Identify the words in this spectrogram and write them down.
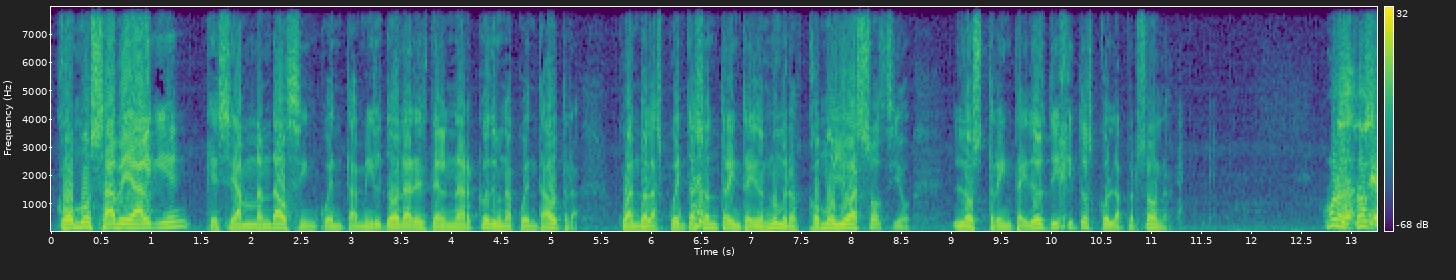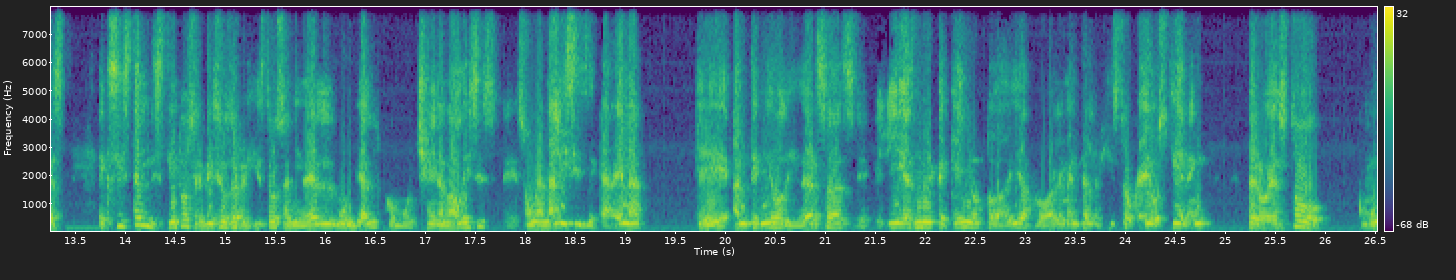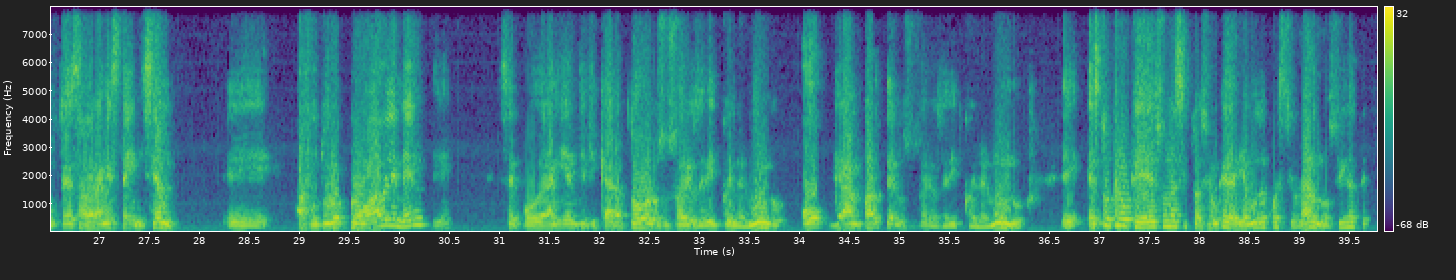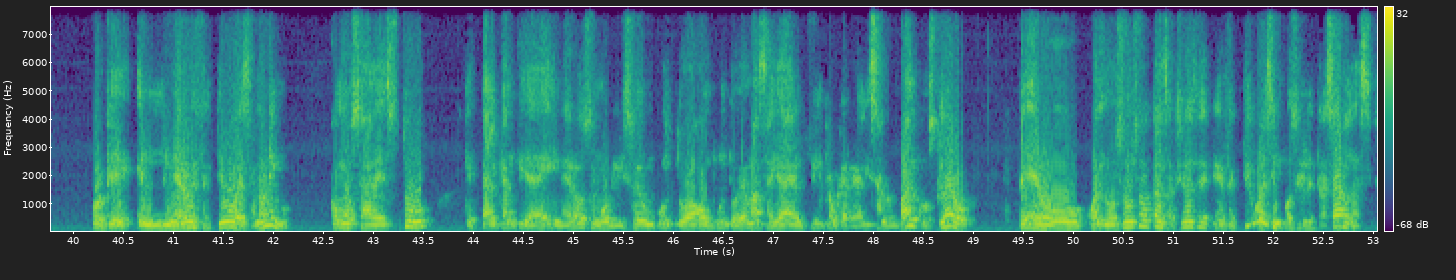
¿Cómo sabe alguien que se han mandado 50 mil dólares del narco de una cuenta a otra? Cuando las cuentas son 32 números. ¿Cómo yo asocio los 32 dígitos con la persona? ¿Cómo los asocias? Existen distintos servicios de registros a nivel mundial como Chain Analysis, eh, son análisis de cadena que han tenido diversas, eh, y es muy pequeño todavía probablemente el registro que ellos tienen, pero esto, como ustedes sabrán, está iniciando. Eh, a futuro probablemente se podrán identificar a todos los usuarios de Bitcoin del mundo o gran parte de los usuarios de Bitcoin del mundo. Eh, esto creo que es una situación que deberíamos de cuestionarnos, fíjate, porque el dinero efectivo es anónimo. ¿Cómo sabes tú que tal cantidad de dinero se movilizó de un punto A a un punto B más allá del filtro que realizan los bancos? Claro, pero cuando son solo transacciones en efectivo es imposible trazarlas.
